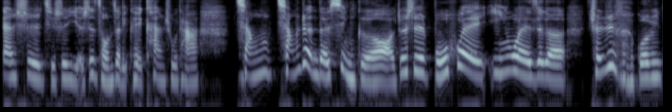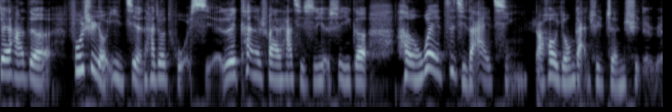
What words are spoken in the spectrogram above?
但是其实也是从这里可以看出他。强强韧的性格哦，就是不会因为这个全日本国民对他的夫婿有意见，他就妥协。所以看得出来，他其实也是一个很为自己的爱情，然后勇敢去争取的人。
